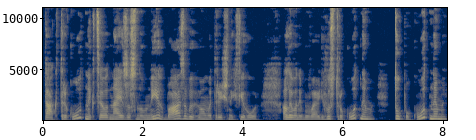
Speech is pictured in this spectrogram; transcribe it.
Так, трикутник це одна із основних базових геометричних фігур, але вони бувають гострокутними, тупокутними,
